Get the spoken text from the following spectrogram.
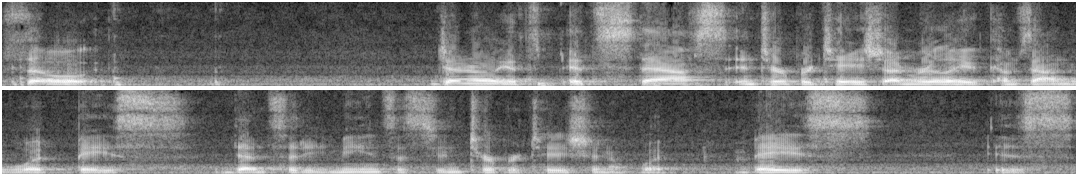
So generally, it's, it's staff's interpretation, I'm really, it comes down to what base density means. It's interpretation of what base is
